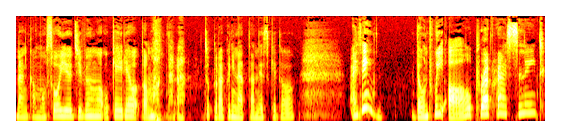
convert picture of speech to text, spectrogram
なんかもうそういう自分を受け入れようと思ったらちょっと楽になったんですけど I think don't we all procrastinate?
